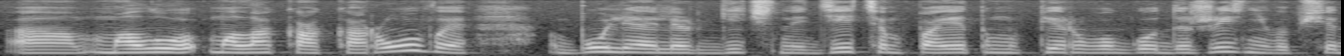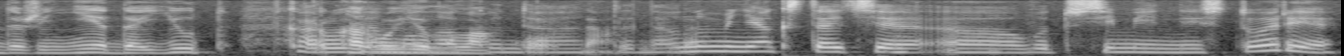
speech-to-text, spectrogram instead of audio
а, молока коровы, более аллергичны детям, поэтому первого года жизни вообще даже не дают коровье, коровье молоко. молоко. Да, да, да, да. Ну, у меня, кстати, mm -hmm. вот в семейной истории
